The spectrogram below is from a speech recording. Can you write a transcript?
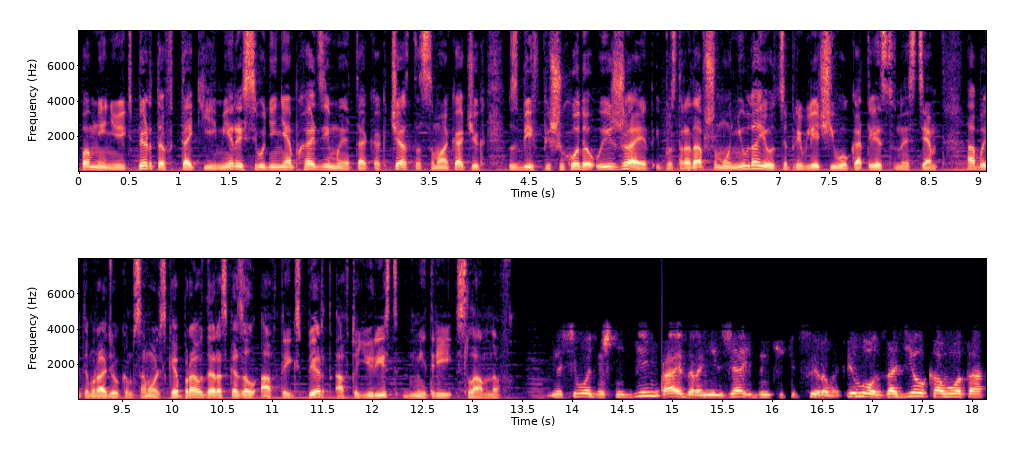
По мнению экспертов, такие меры сегодня необходимы, так как часто самокатчик, сбив пешехода, уезжает, и пострадавшему не удается привлечь его к ответственности. Об этом радио «Комсомольская правда» рассказал автоэксперт эксперт, автоюрист Дмитрий Славнов на сегодняшний день райдера нельзя идентифицировать. Пилот задел кого-то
